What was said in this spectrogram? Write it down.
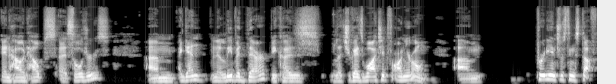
and how it helps uh, soldiers. Um, again, I'm gonna leave it there because let you guys watch it for, on your own. Um, pretty interesting stuff.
